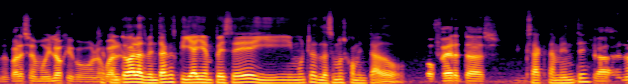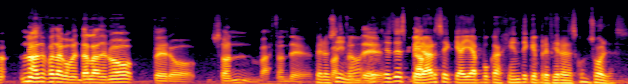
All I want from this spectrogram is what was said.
me parece muy lógico, con O lo sea, cual con todas las ventajas que ya hay en PC y muchas las hemos comentado ofertas, exactamente. o sea, no, no hace falta comentarlas de nuevo, pero son bastante, Pero sí, ¿no? bastante Es, es de esperarse que haya poca gente que prefiera las consolas.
